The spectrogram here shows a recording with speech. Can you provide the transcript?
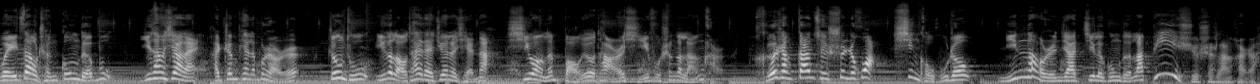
伪造成功德簿，一趟下来还真骗了不少人。中途一个老太太捐了钱呐，希望能保佑她儿媳妇生个男孩。和尚干脆顺着话，信口胡诌：“您老人家积了功德，那必须是男孩啊！”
